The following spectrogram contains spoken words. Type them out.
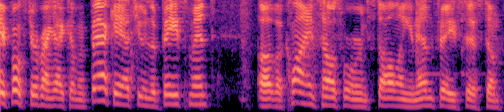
Hey folks, Turbine Guy coming back at you in the basement of a client's house where we're installing an Enphase system.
